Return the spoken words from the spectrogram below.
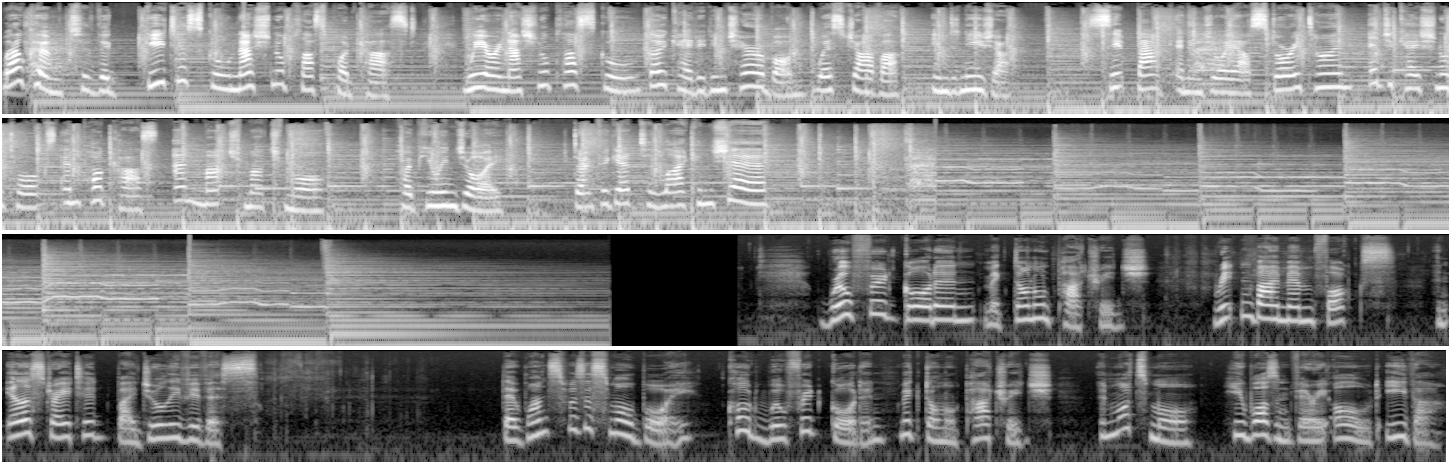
Welcome to the Gita School National Plus podcast. We are a National Plus school located in Cirebon, West Java, Indonesia. Sit back and enjoy our story time, educational talks, and podcasts, and much, much more. Hope you enjoy. Don't forget to like and share. Wilfrid Gordon McDonald Partridge, written by Mem Fox and illustrated by Julie Vivas. There once was a small boy called Wilfrid Gordon McDonald Partridge, and what's more, he wasn't very old either.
